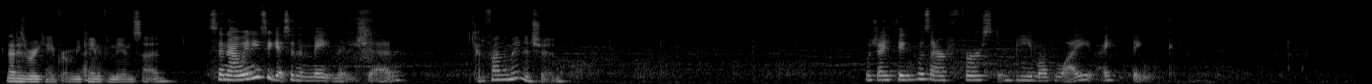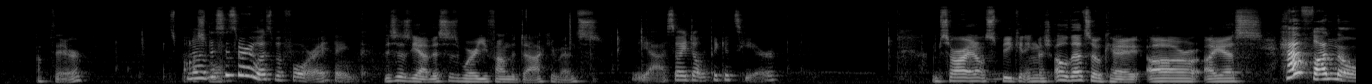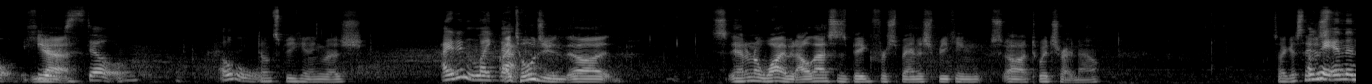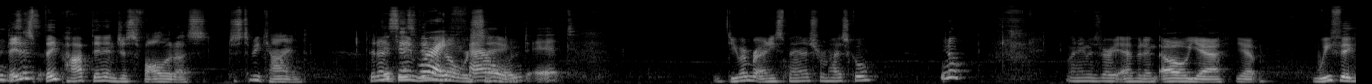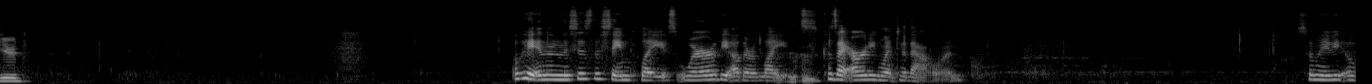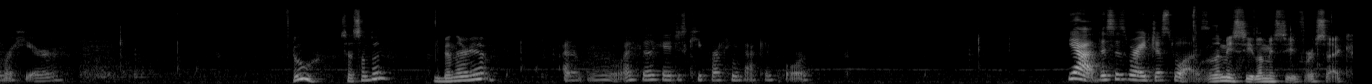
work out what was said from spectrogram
That is where you came from. You came from the inside. So now we need to get to the maintenance shed, Gotta find the maintenance shed. Which I think was our first beam of light, I think. Up there. It's possible. No, this is where I was before, I think. This is yeah. This is where you found the documents. Yeah, so I don't think it's here. I'm sorry, I don't speak in English. Oh, that's okay. Uh, I guess Have fun though, here Yeah. still. Oh, don't speak in English. I didn't like that. I told you. Uh, I don't know why, but Outlast is big for Spanish-speaking uh, Twitch right now. So I guess they Okay, just and then they just is- they popped in and just followed us just to be kind. They didn't, This is where I even know what we're saying. found it. Do you remember any Spanish from high school? No, My name is very evident. Oh yeah, yep. We figured. Okay, and then this is the same place. Where are the other lights? Because I already went to that one. So maybe over here. Ooh, is that something? You been there yet? I don't know. I feel like I just keep running back and forth. Yeah, this is where I just was. Let me see. Let me see for a sec.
